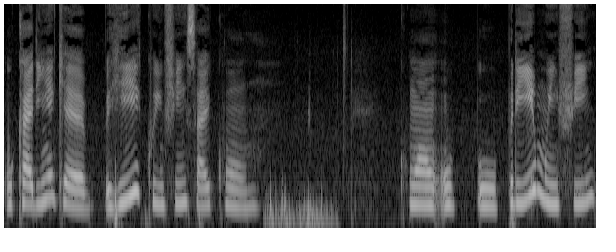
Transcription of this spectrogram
o carinha que é rico, enfim, sai com, com a, o, o primo, enfim,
